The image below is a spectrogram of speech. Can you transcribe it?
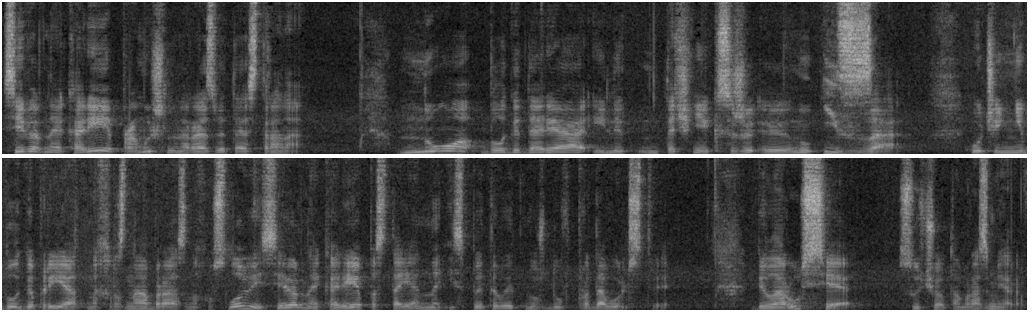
Северная Корея промышленно развитая страна. Но благодаря, или точнее, к сожалению, э, ну, из-за очень неблагоприятных разнообразных условий Северная Корея постоянно испытывает нужду в продовольствии. Белоруссия, с учетом размеров,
